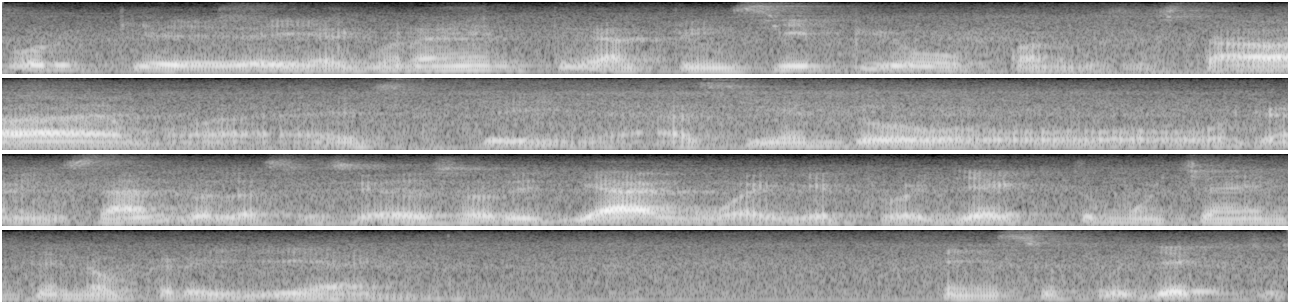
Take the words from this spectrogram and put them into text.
porque hay alguna gente al principio, cuando se estaba este, haciendo, organizando la sociedad de usuarios de agua y el proyecto, mucha gente no creía en estos proyectos,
